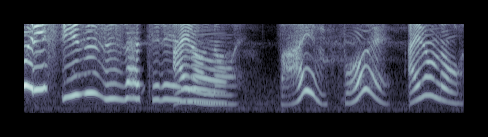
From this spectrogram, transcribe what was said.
many seasons is that today? I don't know. Five? Four? I don't know.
